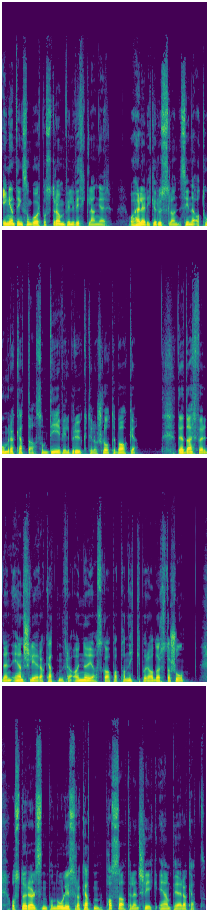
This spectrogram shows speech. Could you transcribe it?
Ingenting som går på strøm vil virke lenger, og heller ikke Russland sine atomraketter som de vil bruke til å slå tilbake. Det er derfor den enslige raketten fra Andøya skaper panikk på radarstasjonen og størrelsen på nordlysraketten passer til en slik EMP-rakett.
